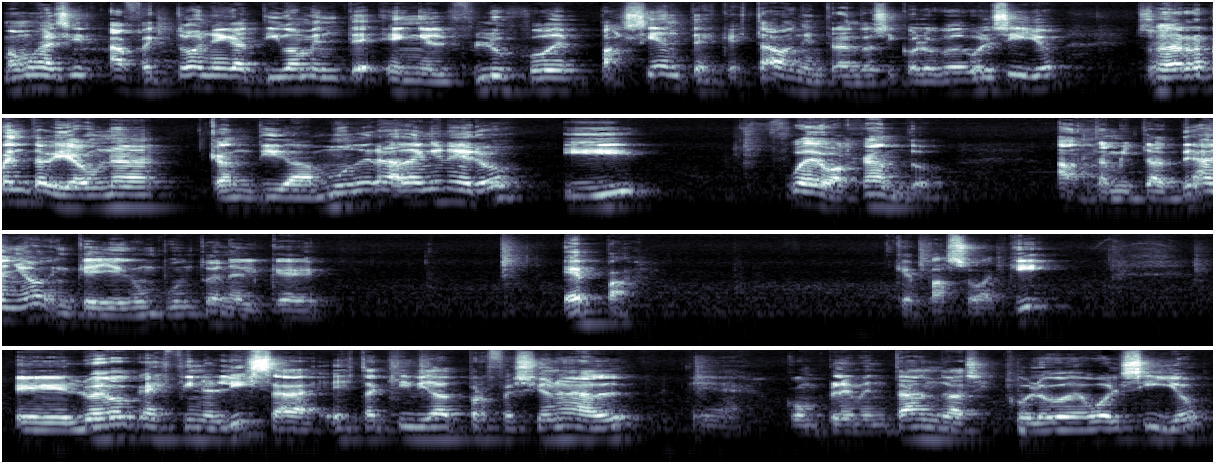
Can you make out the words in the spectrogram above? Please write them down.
vamos a decir, afectó negativamente en el flujo de pacientes que estaban entrando a psicólogo de bolsillo. Entonces de repente había una cantidad moderada en enero y fue bajando hasta mitad de año en que llega un punto en el que, epa, ¿qué pasó aquí? Eh, luego que finaliza esta actividad profesional, eh, complementando a psicólogo de bolsillo,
